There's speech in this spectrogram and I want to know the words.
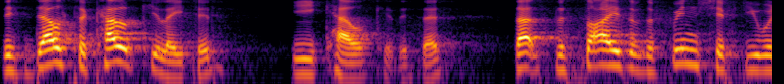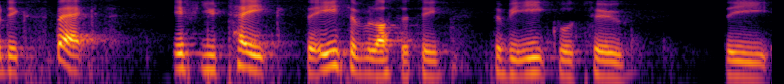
This delta calculated, decalc, this says, that's the size of the fringe shift you would expect if you take the ether velocity to be equal to the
